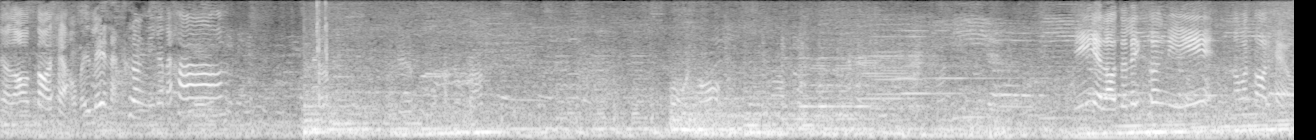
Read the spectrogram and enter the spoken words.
ดี๋ยวเราต่อแถวไปเล่นเครื่องนี้กันนะคะนี่เดี๋ยวเราจะเล่นเครื่องนี้ เรามาต่อแถว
